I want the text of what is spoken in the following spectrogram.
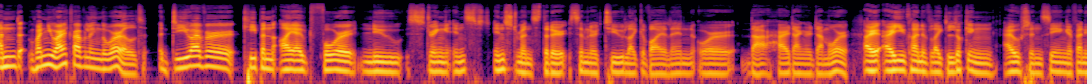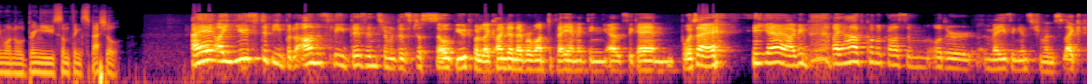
And when you are traveling the world, do you ever keep an eye out for new string in- instruments that are similar to like a violin or that hardanger d'amore? Are are you kind of like looking out and seeing if anyone will bring you something special? I, I used to be, but honestly, this instrument is just so beautiful. I kind of never want to play anything else again. But uh, yeah, I mean, I have come across some other amazing instruments. Like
